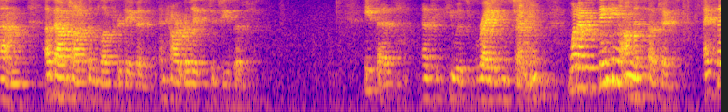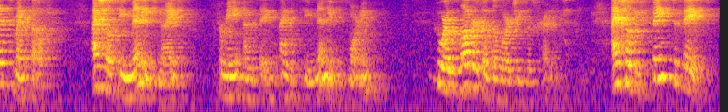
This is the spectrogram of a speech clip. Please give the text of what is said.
um, about Jonathan's love for David and how it relates to Jesus. He says, as he was writing his sermon, when I was thinking on this subject, I said to myself, I shall see many tonight. For me, I would say, I will see many this morning, who are lovers of the Lord Jesus Christ. I shall be face to face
